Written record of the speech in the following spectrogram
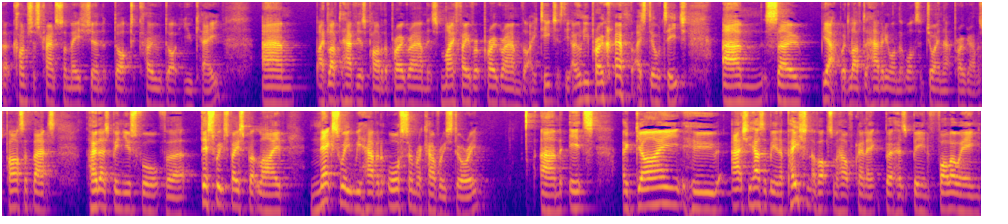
at conscioustransformation.co.uk. Um, I'd love to have you as part of the program. It's my favorite program that I teach. It's the only program that I still teach. Um, so, yeah, would love to have anyone that wants to join that program as part of that. Hope that's been useful for this week's Facebook Live. Next week, we have an awesome recovery story. Um, it's a guy who actually hasn't been a patient of Optimal Health Clinic, but has been following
